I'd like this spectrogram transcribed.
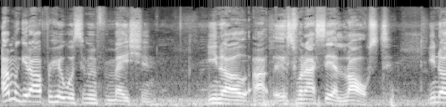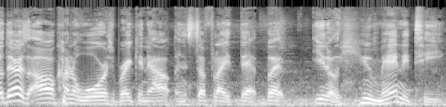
I'm gonna get off of here with some information. You know, it's when I said lost. You know, there's all kind of wars breaking out and stuff like that, but you know, humanity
